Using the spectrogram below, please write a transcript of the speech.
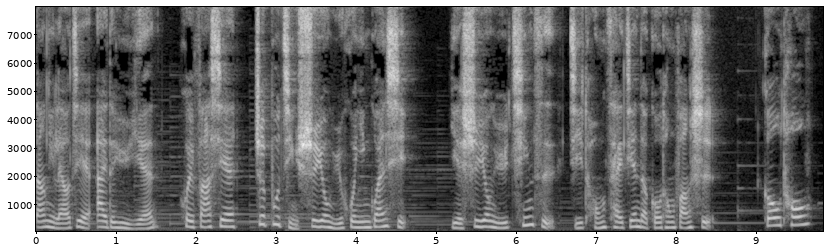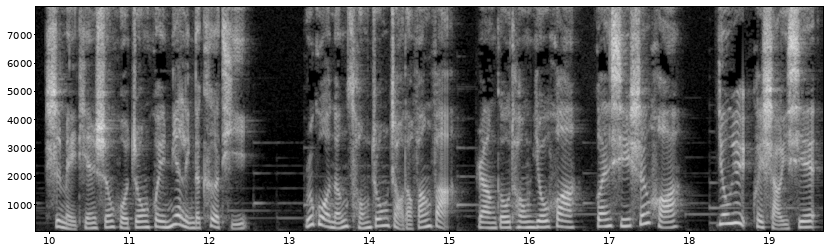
当你了解爱的语言，会发现这不仅适用于婚姻关系，也适用于亲子及同才间的沟通方式。沟通是每天生活中会面临的课题，如果能从中找到方法，让沟通优化，关系升华，忧郁会少一些，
